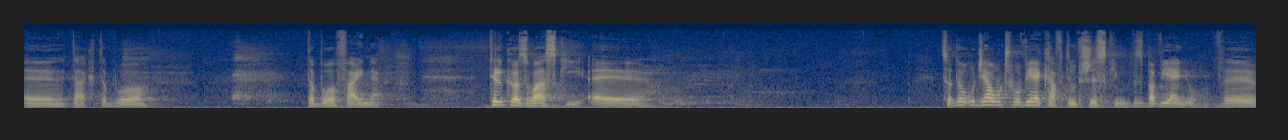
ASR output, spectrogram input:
Y, tak, to było, to było fajne tylko z łaski. E, co do udziału człowieka w tym wszystkim, w zbawieniu, w...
